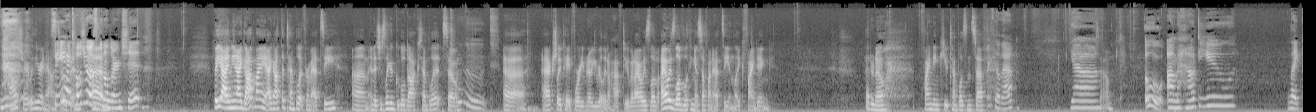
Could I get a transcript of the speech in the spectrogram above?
i'll share it with you right now See, I told you I was Um, gonna learn shit. but yeah i mean i got my i got the template from etsy um, and it's just like a google doc template so Cute. uh, I actually paid for it, even though you really don't have to. But I always love, I always love looking at stuff on Etsy and like finding, I don't know, finding cute templates and stuff. I feel that. Yeah. So Oh, um, how do you like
